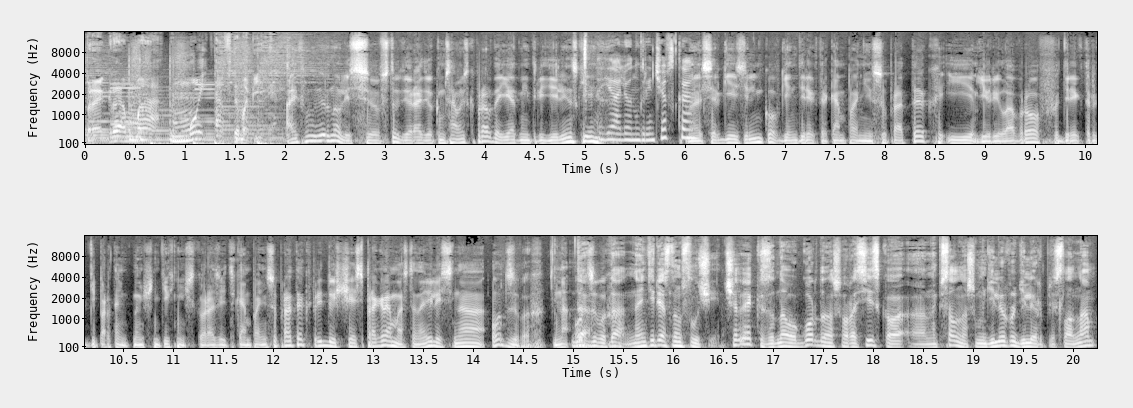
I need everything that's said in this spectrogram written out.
Программа «Мой автомобиль». А это мы вернулись в студию радио «Комсомольская правда». Я Дмитрий Делинский. Я Алена Гринчевская. Сергей Зеленков, гендиректор компании «Супротек», и Юрий Лавров, директор департамента научно-технического развития компании «Супротек». В предыдущей части программы остановились на отзывах. На Да, отзывах. да, на интересном случае. Человек из одного города нашего российского э, написал нашему дилеру, дилер прислал нам.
